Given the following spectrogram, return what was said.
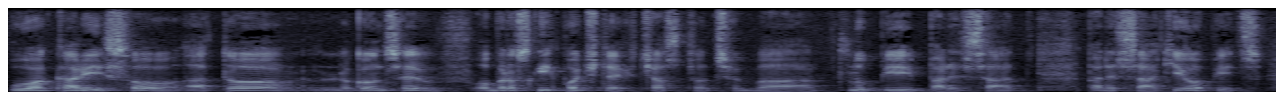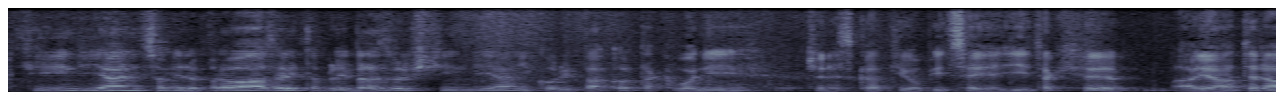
uakary jsou a to dokonce v obrovských počtech, často třeba tlupí 50, 50 opic. Ti indiáni, co mě doprovázeli, to byli brazilští indiáni Koripako, tak oni, dneska ty opice jedí, tak a já teda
